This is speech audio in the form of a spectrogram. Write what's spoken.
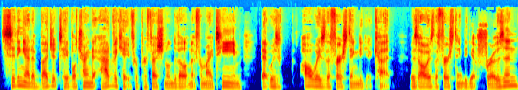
sitting at a budget table, trying to advocate for professional development for my team, that was always the first thing to get cut. It was always the first thing to get frozen.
